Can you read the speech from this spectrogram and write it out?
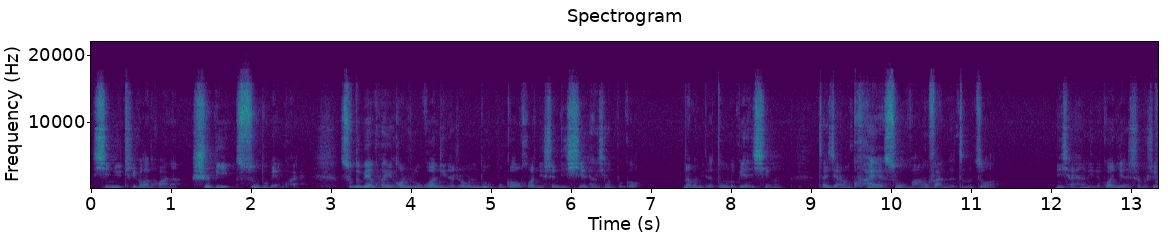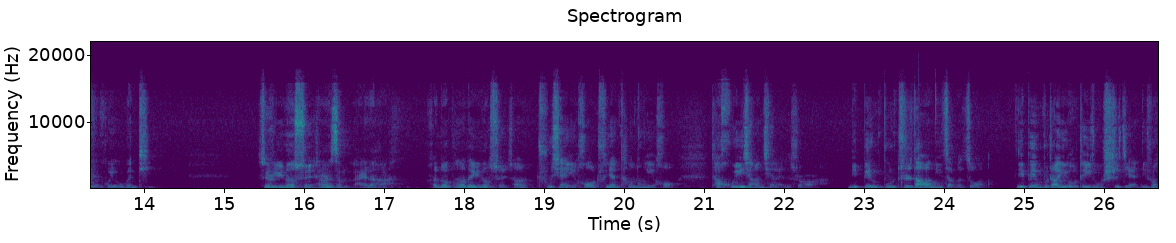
心率提高的话呢，势必速度变快。速度变快以后，如果你的柔韧度不够，或你身体协调性不够，那么你的动作变形，再加上快速往返的这么做，你想想你的关节是不是有会有问题？所以说运动损伤是怎么来的哈？很多朋友在运动损伤出现以后，出现疼痛以后，他回想起来的时候啊，你并不知道你怎么做了，你并不知道有这种事件，你说。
